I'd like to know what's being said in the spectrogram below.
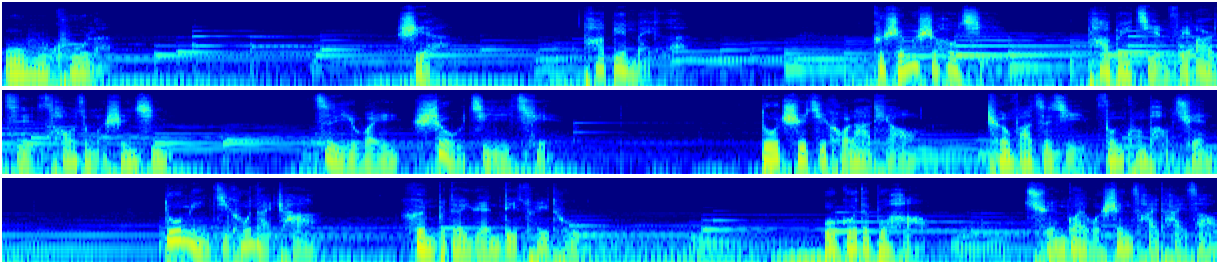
呜呜哭了。是啊，她变美了。可什么时候起，她被“减肥”二字操纵了身心，自以为瘦即一切。多吃几口辣条，惩罚自己疯狂跑圈；多抿几口奶茶，恨不得原地催吐。我过得不好，全怪我身材太糟。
